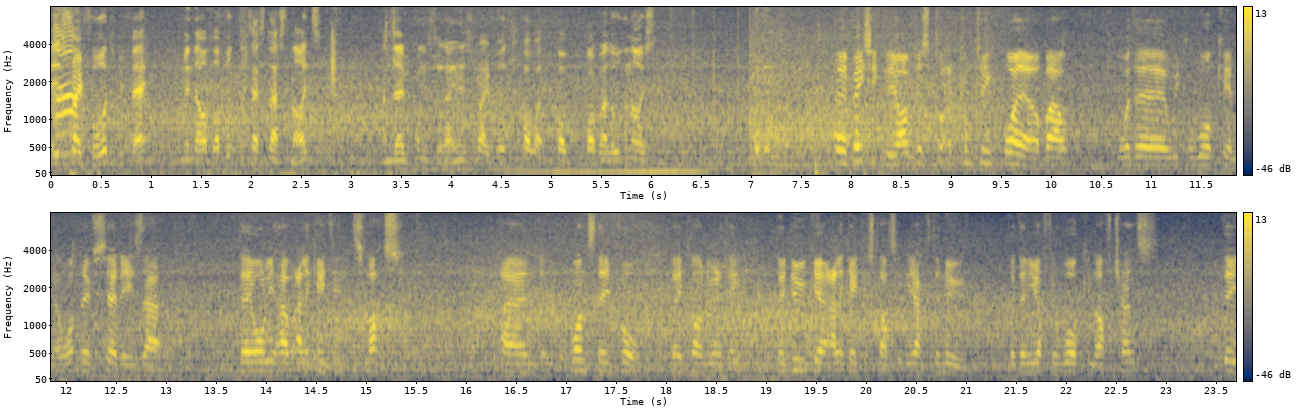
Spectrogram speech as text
It- It's straightforward to be fair. I mean, I, I booked the test last night and they've come today and it's straightforward, it's quite, quite, quite well organised. Uh, basically, I've just come to inquire about whether we can walk in, and what they've said is that they only have allocated slots, and once they fall, they can't do anything. They do get allocated slots in the afternoon, but then you have to walk in off chance. They,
